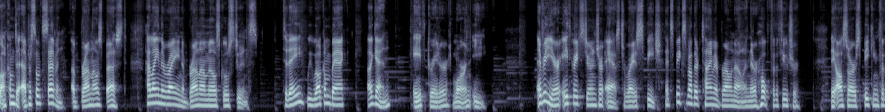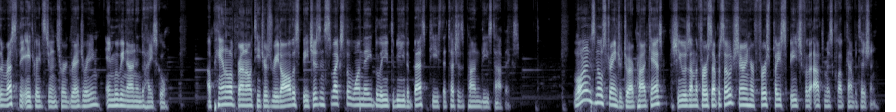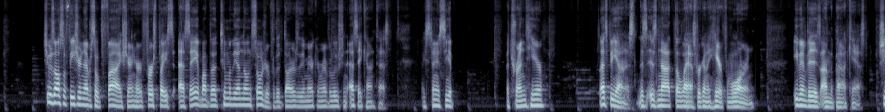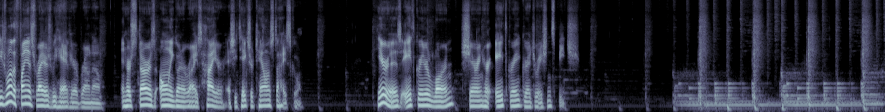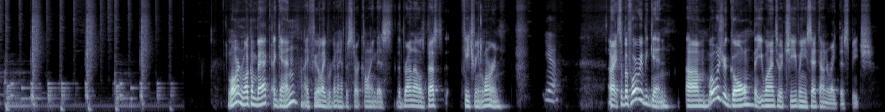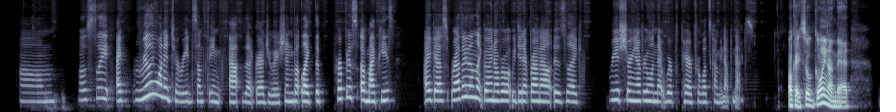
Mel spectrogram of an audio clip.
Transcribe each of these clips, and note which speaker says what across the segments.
Speaker 1: welcome to episode 7 of Brownell's Best, highlighting the writing of Brownell Middle School students. Today, we welcome back, again, 8th grader Lauren E. Every year, 8th grade students are asked to write a speech that speaks about their time at Brownell and their hope for the future. They also are speaking for the rest of the 8th grade students who are graduating and moving on into high school. A panel of Brownell teachers read all the speeches and selects the one they believe to be the best piece that touches upon these topics. Lauren's no stranger to our podcast. She was on the first episode sharing her first place speech for the Optimist Club competition. She was also featured in episode 5 sharing her first place essay about the Tomb of the Unknown Soldier for the Daughters of the American Revolution essay contest. Are you starting to see a, a trend here? Let's be honest, this is not the last we're going to hear from Lauren even if it is on the podcast. She's one of the finest writers we have here at Brownell, and her star is only going to rise higher as she takes her talents to high school. Here is eighth grader Lauren sharing her eighth grade graduation speech. Lauren, welcome back again. I feel like we're going to have to start calling this the Brownell's Best featuring Lauren.
Speaker 2: Yeah.
Speaker 1: All right. So before we begin, um, what was your goal that you wanted to achieve when you sat down to write this speech?
Speaker 2: Um, mostly, I really wanted to read something at the graduation, but like the purpose of my piece, I guess, rather than like going over what we did at Brownell, is like reassuring everyone that we're prepared for what's coming up next.
Speaker 1: Okay. So going on that,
